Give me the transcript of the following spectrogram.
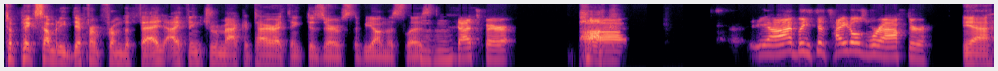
to pick somebody different from the Fed. I think Drew McIntyre. I think deserves to be on this list. Mhm. That's fair. Pac. Uh, yeah, but the titles were after. Yeah,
